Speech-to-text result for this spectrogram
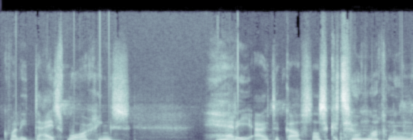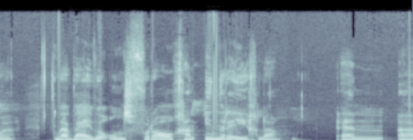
kwaliteitsborgingsherrie uit de kast, als ik het zo mag noemen. Waarbij we ons vooral gaan inregelen en uh,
